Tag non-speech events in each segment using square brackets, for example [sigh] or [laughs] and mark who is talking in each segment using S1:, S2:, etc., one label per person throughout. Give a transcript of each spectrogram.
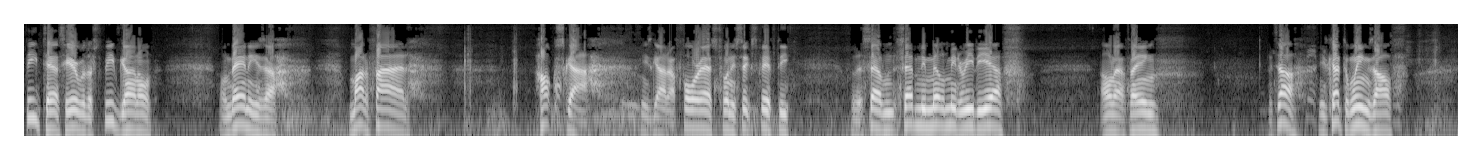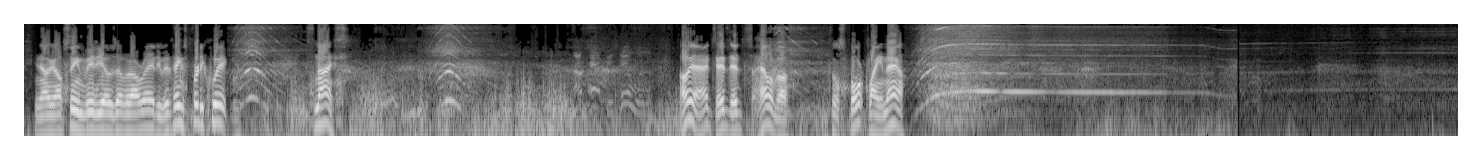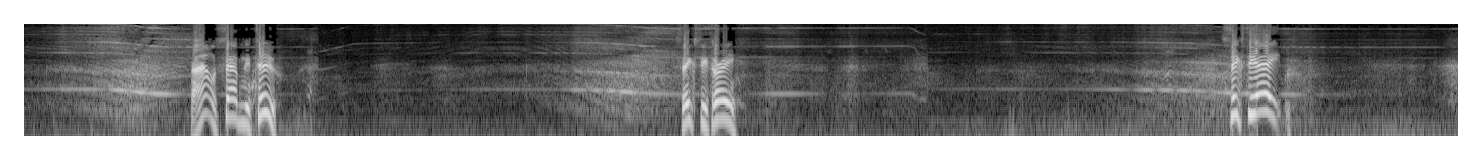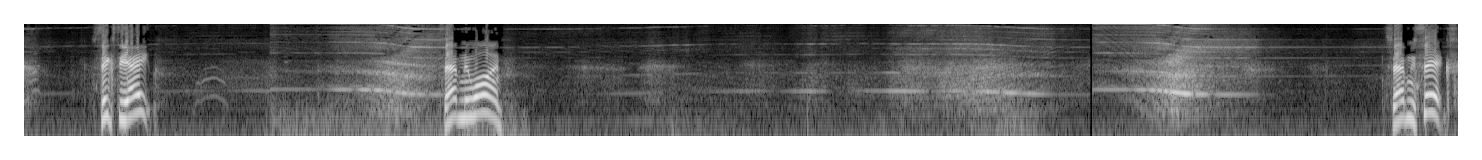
S1: speed test here with a speed gun on on Danny's uh, modified Hawk Sky. He's got a 4S 2650 with a 70 millimeter EDF on that thing. It's uh, you cut the wings off. You know, y'all seen videos of it already, but the thing's pretty quick. It's nice. Oh yeah, it's it, it's a hell of a little sport plane now. That was 72. 63. Sixty-eight. Sixty-eight. Seventy-one. 76. [laughs]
